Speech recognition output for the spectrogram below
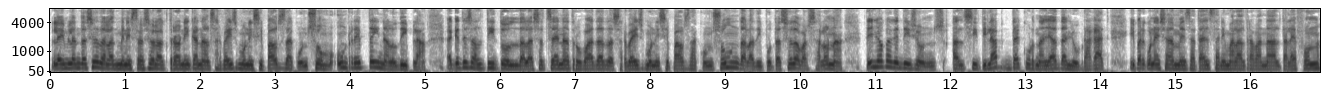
La implantació de l'administració electrònica en els serveis municipals de consum, un repte ineludible. Aquest és el títol de la setzena trobada de serveis municipals de consum de la Diputació de Barcelona. Té lloc aquest dilluns al CityLab de Cornellà de Llobregat. I per conèixer més detalls tenim a l'altra banda del telèfon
